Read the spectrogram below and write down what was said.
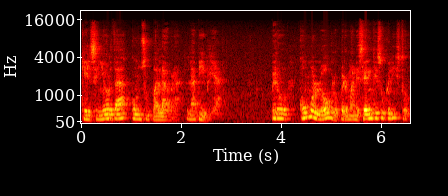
que el Señor da con su palabra, la Biblia. Pero, ¿cómo logro permanecer en Jesucristo?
